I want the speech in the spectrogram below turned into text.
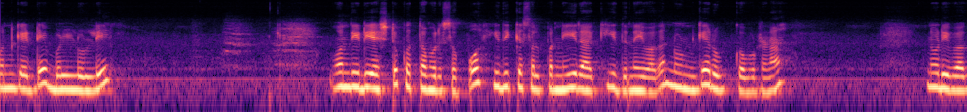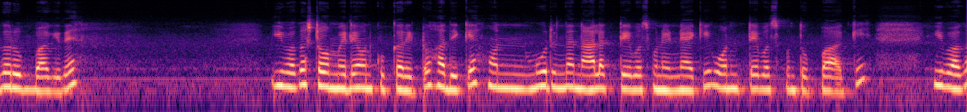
ಒಂದು ಗೆಡ್ಡೆ ಬೆಳ್ಳುಳ್ಳಿ, ಒಂದು ಇಡಿಯಷ್ಟು ಕೊತ್ತಂಬರಿ ಸೊಪ್ಪು. ಇದಕ್ಕೆ ಸ್ವಲ್ಪ ನೀರು ಹಾಕಿ ಇದನ್ನು ಇವಾಗ ನುಣ್ಣಗೆ ರುಬ್ಕೊಬಿಡೋಣ. ನೋಡಿ ಇವಾಗ ರುಬ್ಬಾಗಿದೆ. ಇವಾಗ ಸ್ಟವ್ ಮೇಲೆ ಒಂದು ಕುಕ್ಕರ್ ಇಟ್ಟು ಅದಕ್ಕೆ ಒಂದು ಮೂರಿಂದ ನಾಲ್ಕು ಟೇಬಲ್ ಸ್ಪೂನ್ ಎಣ್ಣೆ ಹಾಕಿ, ಒಂದು ಟೇಬಲ್ ಸ್ಪೂನ್ ತುಪ್ಪ ಹಾಕಿ, ಇವಾಗ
